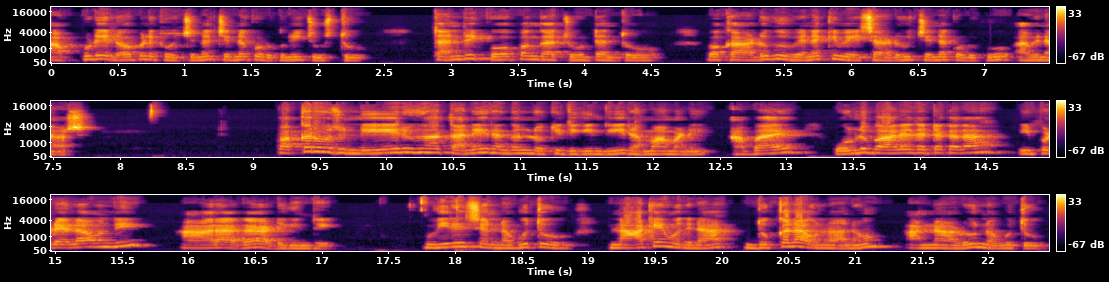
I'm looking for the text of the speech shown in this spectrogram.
అప్పుడే లోపలికి వచ్చిన చిన్న కొడుకుని చూస్తూ. తండ్రి కోపంగా చూడటంతో ఒక అడుగు వెనక్కి వేశాడు చిన్న కొడుకు అవినాష్. పక్క రోజు నేరుగా తనే రంగంలోకి దిగింది రమామణి. అబ్బాయ్ ఒళ్ళు బాలేదట కదా ఇప్పుడు ఎలా ఉంది? ఆరాగా అడిగింది. వీరేశం నవ్వుతూ నాకే దుక్కలా ఉన్నాను అన్నాడు నవ్వుతూ.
